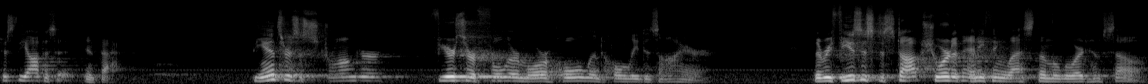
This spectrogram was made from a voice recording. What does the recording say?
Just the opposite, in fact. The answer is a stronger, fiercer, fuller, more whole and holy desire that refuses to stop short of anything less than the Lord Himself.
